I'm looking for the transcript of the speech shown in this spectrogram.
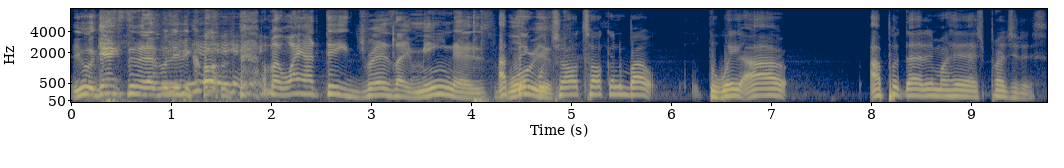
You a gangster? That's what they be called. I'm like, why I think dreads like mean that? It's I think what y'all talking about, the way I I put that in my head as prejudice,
